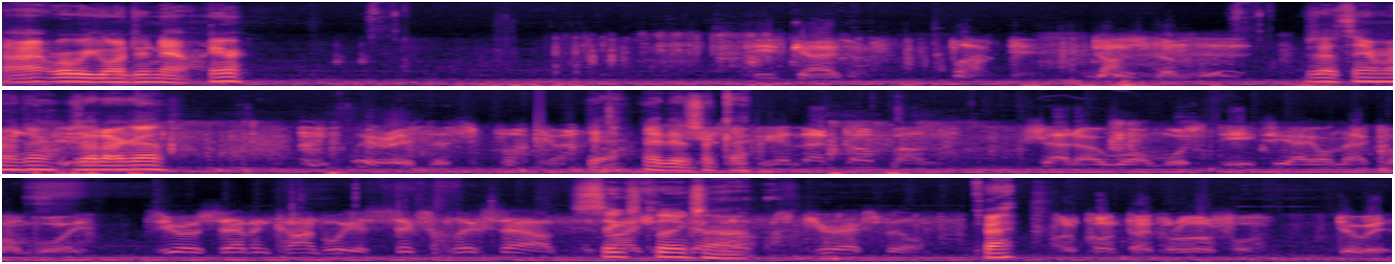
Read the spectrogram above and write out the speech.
Alright, where are we going to now? Here? These guys are fucked. Dust them. Is that them right there? Is that our guy? Where is this fucker? Yeah, it is. Okay. Be in that compound. Shadow 1, what's the ETA on that convoy? Zero seven convoy is six clicks out. Six Advise clicks out. up, Secure exfil. Okay. I'll contact Rodolfo. Do it.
